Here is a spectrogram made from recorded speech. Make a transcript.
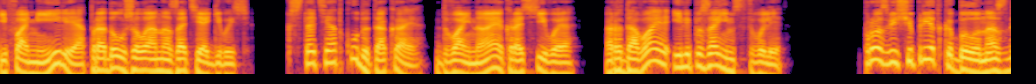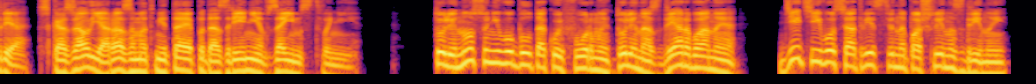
И фамилия, продолжила она, затягиваясь. Кстати, откуда такая? Двойная, красивая. Родовая или позаимствовали? Прозвище предка было Ноздря, сказал я, разом отметая подозрения в заимствовании. То ли нос у него был такой формы, то ли ноздря рваная. Дети его, соответственно, пошли ноздрины.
